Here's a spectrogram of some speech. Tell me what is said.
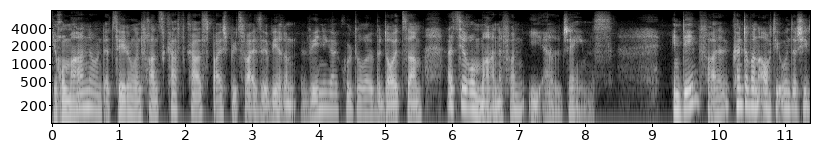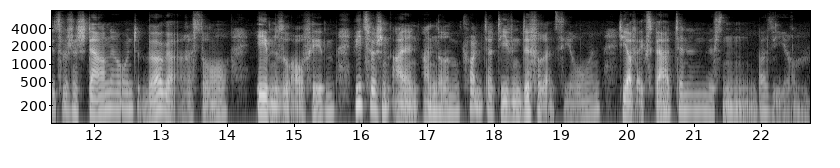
Die Romane und Erzählungen Franz Kafkas beispielsweise wären weniger kulturell bedeutsam als die Romane von E. L. James. In dem Fall könnte man auch die Unterschiede zwischen Sterne- und Burger-Restaurant ebenso aufheben wie zwischen allen anderen qualitativen Differenzierungen, die auf Expertinnenwissen basieren.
